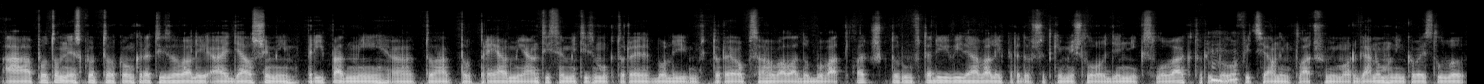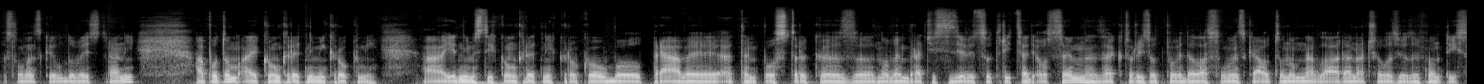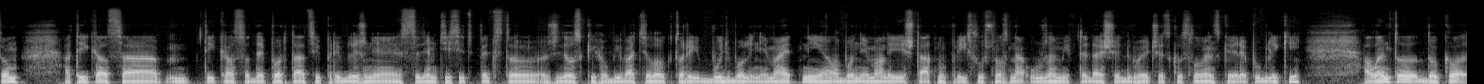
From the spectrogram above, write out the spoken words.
a potom neskôr to konkretizovali aj ďalšími prípadmi e, to, to prejavmi antisemitizmu, ktoré, boli, ktoré obsahovala dobová tlač, ktorú vtedy vydávali. Predovšetkým išlo o denník Slova, ktorý bol mm-hmm. oficiálnym tlačovým orgánom Hlinkovej Slovenskej ľudovej strany a potom aj konkrétnymi krokmi. A jedným z tých konkrétnych krokov bol práve ten postrk z novembra 1938, za ktorý zodpovedala Slovenská autonómna vláda na čele s Jozefom Tisom a týkal sa, týkal sa deportácií približne 7500 židovských obyvateľov, ktorí buď boli nemajetní alebo nemali štátnu príslušnosť na území vtedajšej druhej Československej republiky. A len to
